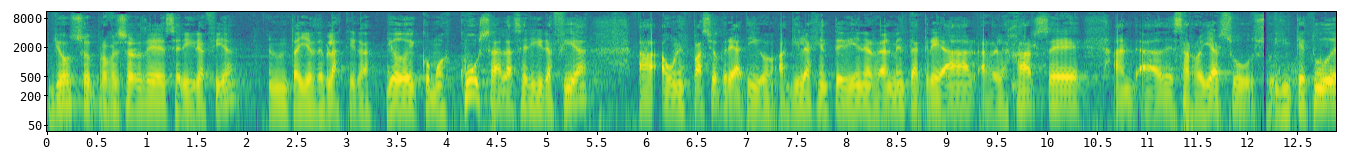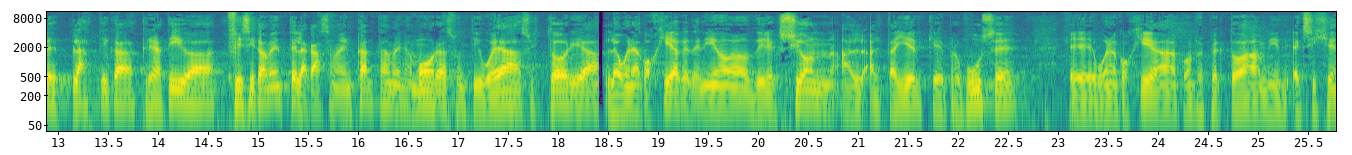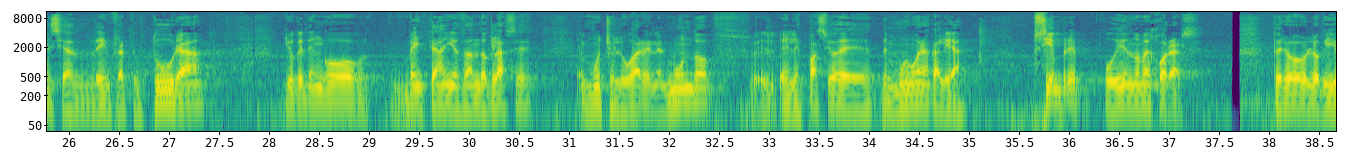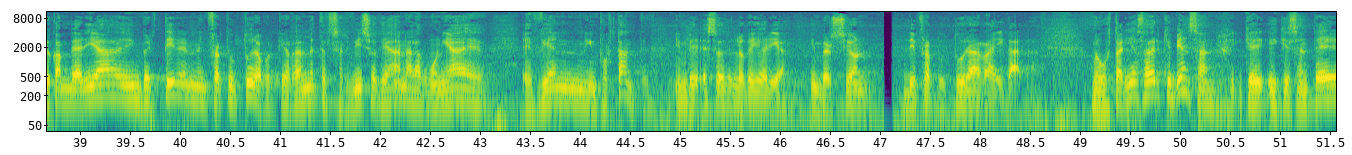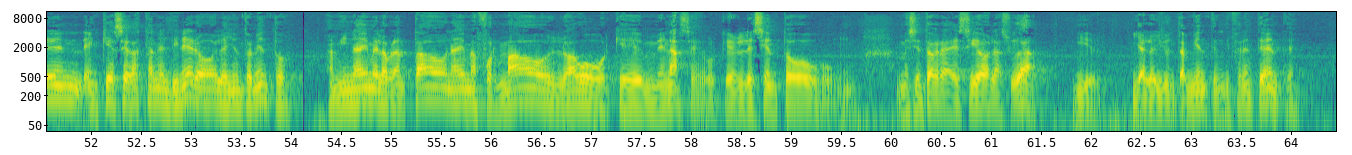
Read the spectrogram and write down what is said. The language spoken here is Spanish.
Yo soy profesor de serigrafía en un taller de plástica. Yo doy como excusa la serigrafía a, un espacio creativo. Aquí la gente viene realmente a crear, a relajarse, a, desarrollar sus, inquietudes plásticas, creativas. Físicamente la casa me encanta, me enamora, su antigüedad, su historia, la buena acogida que he tenido, dirección al, taller que propuse, eh, buena acogida con respecto a mis exigencias de infraestructura. Yo que tengo 20 años dando clases en muchos lugares en el mundo, el, espacio es de muy buena calidad siempre pudiendo mejorarse. Pero lo que yo cambiaría es invertir en infraestructura, porque realmente el servicio que dan a la comunidad es, bien importante. Eso es lo que yo haría, inversión de infraestructura radical. Me gustaría saber qué piensan y que, se enteren en qué se gastan el dinero el ayuntamiento. A mí nadie me lo ha plantado, nadie me ha formado, lo hago porque me nace, porque le siento, me siento agradecido a la ciudad y, y al ayuntamiento indiferentemente.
